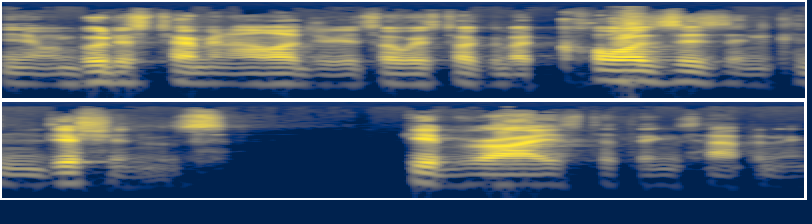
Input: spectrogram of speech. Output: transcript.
You know, in Buddhist terminology, it's always talked about causes and conditions give rise to things happening.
